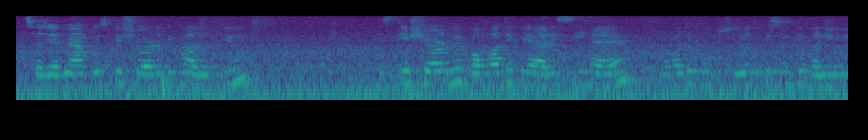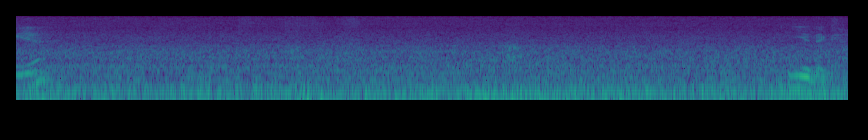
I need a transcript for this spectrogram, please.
अच्छा जब मैं आपको इसकी शर्ट दिखा देती हूँ। इसकी शर्ट भी बहुत ही प्यारी सी है, बहुत ही खूबसूरत किस्म की बनी हुई है। ये देखें।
